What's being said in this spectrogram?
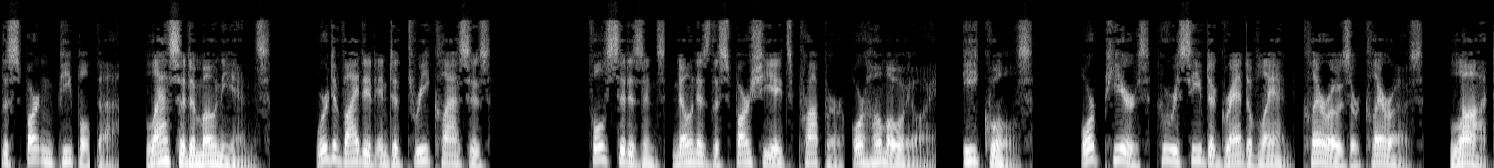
The Spartan people the Lacedaemonians were divided into three classes. Full citizens, known as the Spartiates proper, or homoioi equals, or peers, who received a grant of land kleros or kleros lot,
